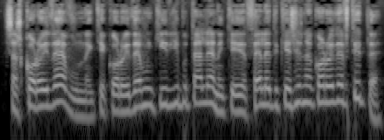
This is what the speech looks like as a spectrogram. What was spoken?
Σας κοροϊδεύουν και κοροϊδεύουν και οι ίδιοι που τα λένε και θέλετε κι εσείς να κοροϊδευτείτε.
